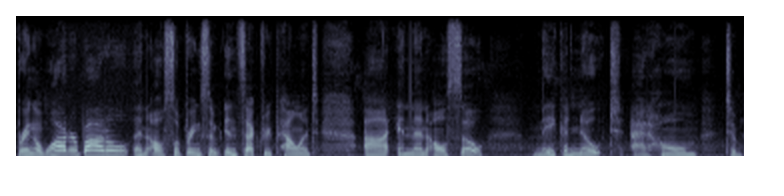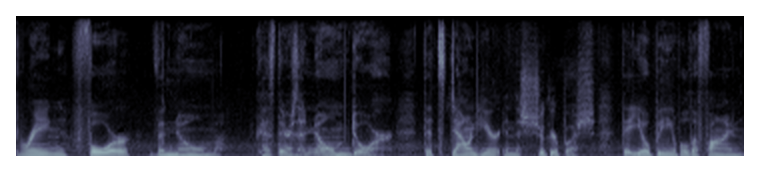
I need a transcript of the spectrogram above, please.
Bring a water bottle and also bring some insect repellent. Uh, and then also make a note at home to bring for the gnome because there's a gnome door that's down here in the sugar bush that you'll be able to find.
